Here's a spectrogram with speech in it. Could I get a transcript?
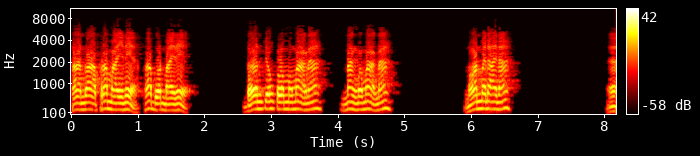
ท่านว่าพระไม่เนี่ย พระบวชไม่เนี่ย เดินจงกรมมากๆนะ นั่งมากๆนะ นอนไม่ได้นะอ่า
